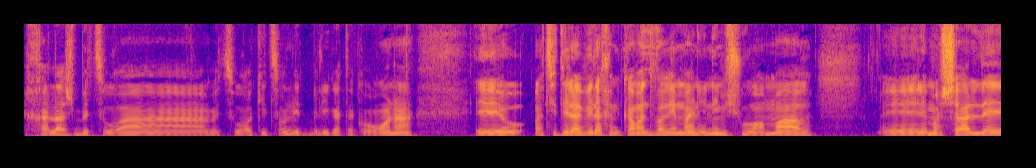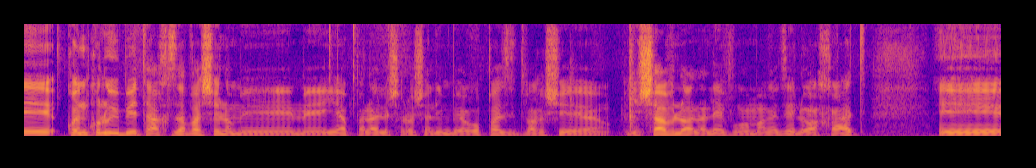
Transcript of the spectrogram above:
חלש בצורה, בצורה קיצונית בליגת הקורונה. אה, רציתי להביא לכם כמה דברים מעניינים שהוא אמר. אה, למשל, אה, קודם כל הוא הביע את האכזבה שלו מאי הפלה לשלוש שנים באירופה, זה דבר שישב לו על הלב, הוא אמר את זה לא אחת. אה,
